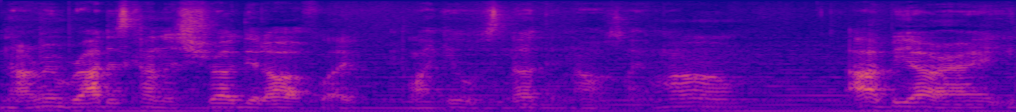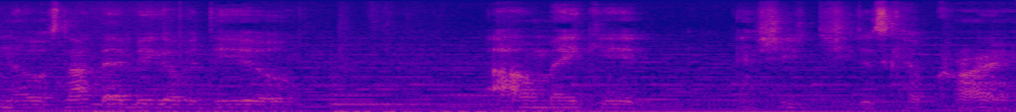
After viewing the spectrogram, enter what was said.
And I remember I just kind of shrugged it off like like it was nothing. I was like, Mom, I'll be all right. You know, it's not that big of a deal. I'll make it. And she she just kept crying.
